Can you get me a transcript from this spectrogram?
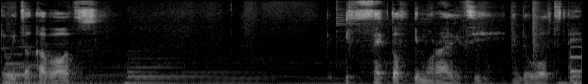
Do we talk about the effect of immorality in the world today?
